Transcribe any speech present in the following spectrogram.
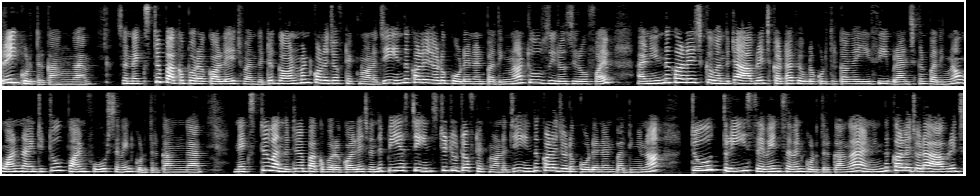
three கொடுத்துருக்காங்க. ஸோ நெக்ஸ்ட்டு பார்க்க போகிற காலேஜ் வந்துட்டு கவர்மெண்ட் காலேஜ் ஆஃப் டெக்னாலஜி இந்த காலேஜோட கூட என்னென்னு பார்த்தீங்கன்னா two zero zero five and இந்த காலேஜ்க்கு வந்துட்டு ஆவரேஜ் கட் ஆஃப் எவ்வளோ கொடுத்துருக்காங்க? இசிஇ பிரான்ச்சுக்குன்னு பார்த்தீங்கன்னா one ninety two point four seven கொடுத்துருக்காங்க. நெக்ஸ்ட்டு வந்துட்டு பார்க்க போகிற காலேஜ் வந்து பிஎஸ்டி இன்ஸ்டிடியூட் ஆஃப் டெக்னாலஜி இந்த காலேஜோட கோட் என்னன்னு பார்த்தீங்கன்னா டூ த்ரீ செவன் செவன் கொடுத்துருக்காங்க. அண்ட் இந்த காலேஜோட ஆவரேஜ்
